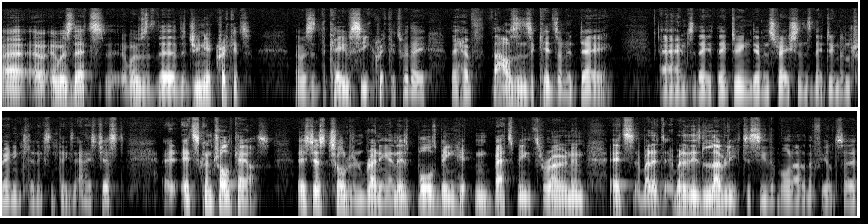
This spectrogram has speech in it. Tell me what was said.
uh, uh, it was that, it was the, the junior cricket. It was at the KFC cricket where they they have thousands of kids on a day, and they they're doing demonstrations, and they're doing little training clinics and things, and it's just it's controlled chaos. It's just children running, and there's balls being hit and bats being thrown, and it's but it but it is lovely to see them all out in the field. So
